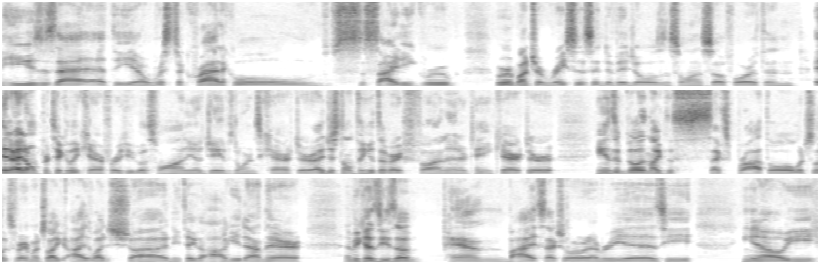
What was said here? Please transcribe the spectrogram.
he uses that at the aristocratical society group who are a bunch of racist individuals and so on and so forth. And and I don't particularly care for Hugo Swan you know James Norton's character. I just don't think it's a very fun entertaining character. He ends up building like the sex brothel which looks very much like Eyes Wide Shut and he takes Augie down there. And because he's a pan bisexual or whatever he is he you know, he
